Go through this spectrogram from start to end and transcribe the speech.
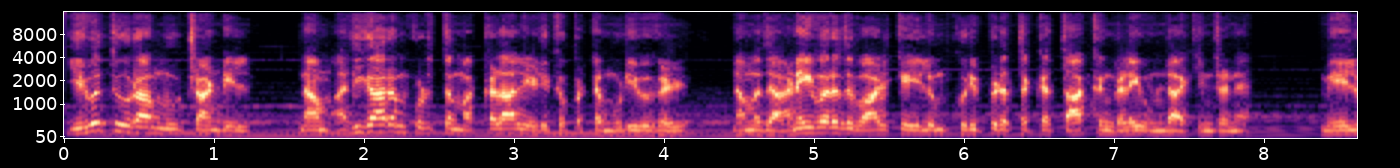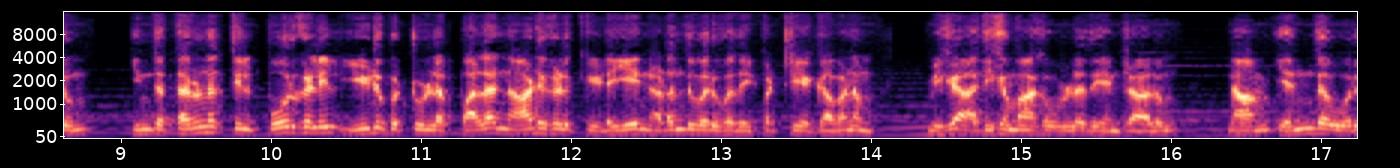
இருபத்தி ஓராம் நூற்றாண்டில் நாம் அதிகாரம் கொடுத்த மக்களால் எடுக்கப்பட்ட முடிவுகள் நமது அனைவரது வாழ்க்கையிலும் குறிப்பிடத்தக்க தாக்கங்களை உண்டாக்கின்றன. மேலும் இந்த தருணத்தில் போர்களில் ஈடுபட்டுள்ள பல நாடுகளுக்கு இடையே நடந்து வருவதை பற்றிய கவனம் மிக அதிகமாக உள்ளது என்றாலும் நாம் எந்த ஒரு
